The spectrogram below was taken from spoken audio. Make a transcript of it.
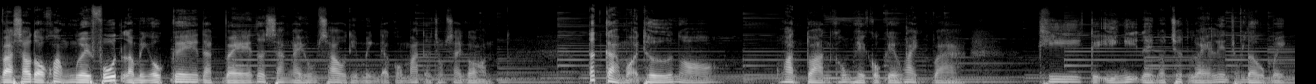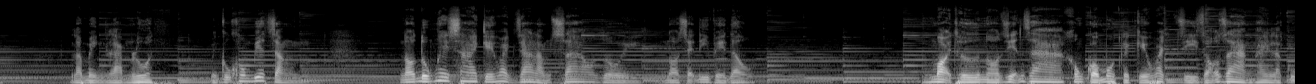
Và sau đó khoảng 10 phút là mình ok, đặt vé rồi sang ngày hôm sau thì mình đã có mặt ở trong Sài Gòn. Tất cả mọi thứ nó hoàn toàn không hề có kế hoạch và khi cái ý nghĩ đấy nó chợt lóe lên trong đầu mình là mình làm luôn. Mình cũng không biết rằng nó đúng hay sai, kế hoạch ra làm sao rồi nó sẽ đi về đâu mọi thứ nó diễn ra không có một cái kế hoạch gì rõ ràng hay là cụ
